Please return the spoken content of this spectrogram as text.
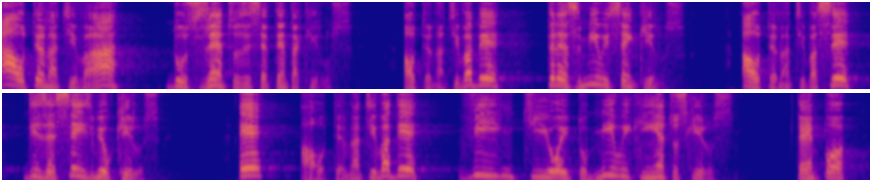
A alternativa A, 270 quilos. Alternativa B, 3.100 quilos. Alternativa C, 16 mil quilos. E alternativa D, 28.500 quilos. Tempo.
